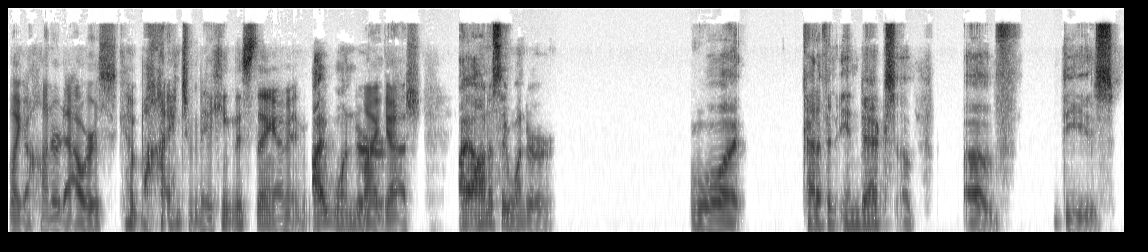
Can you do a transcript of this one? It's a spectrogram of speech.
like a hundred hours combined making this thing? I mean, I wonder. My gosh, I honestly wonder what kind of an index of of these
